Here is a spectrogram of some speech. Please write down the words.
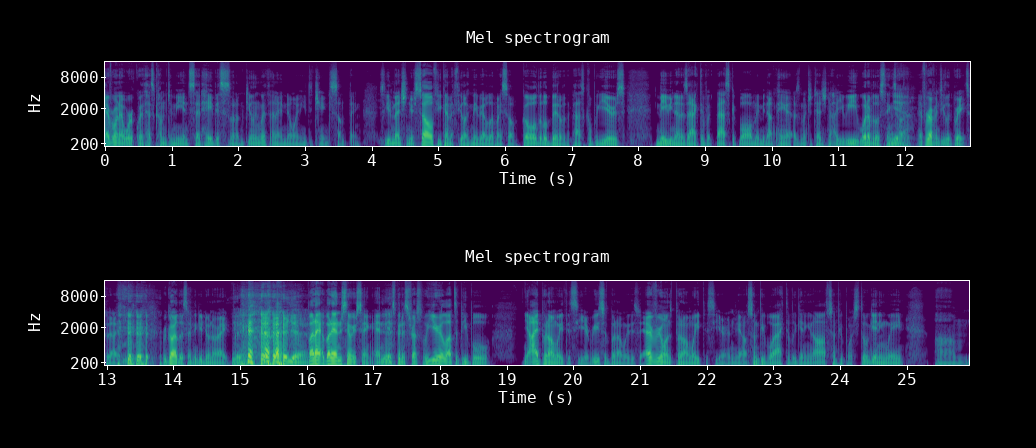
everyone I work with has come to me and said, "Hey, this is what I'm dealing with, and I know I need to change something." So you mentioned yourself. You kind of feel like maybe I've let myself go a little bit over the past couple of years. Maybe not as active with basketball. Maybe not paying as much attention to how you eat. Whatever those things Yeah. are. And for reference, you look great. So that, regardless, I think you're doing all right. yeah yeah but I but I understand what you're saying, and Yeah. it's been a stressful year. Lots of people, yeah, I put on weight this year. Risa put on weight this year. Everyone's put on weight this year, and you know, some people are actively getting it off. Some people are still gaining weight. Um,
